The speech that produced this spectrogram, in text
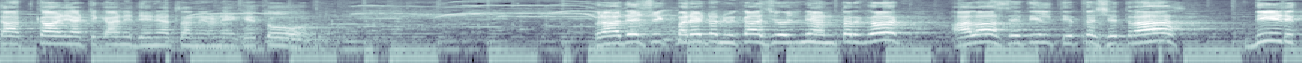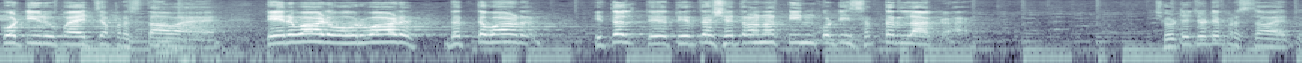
तात्काळ या ठिकाणी देण्याचा निर्णय घेतो. प्रादेशिक पर्यटन विकास योजनेअंतर्गत आलास येथील तीर्थक्षेत्रास दीड कोटी रुपयाचा प्रस्ताव आहे. तेरवाड ओरवाड दत्तवाड इतर ते- तीर्थक्षेत्रांना तीन कोटी सत्तर लाख आहे. छोटे छोटे प्रस्ताव आहे तो.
